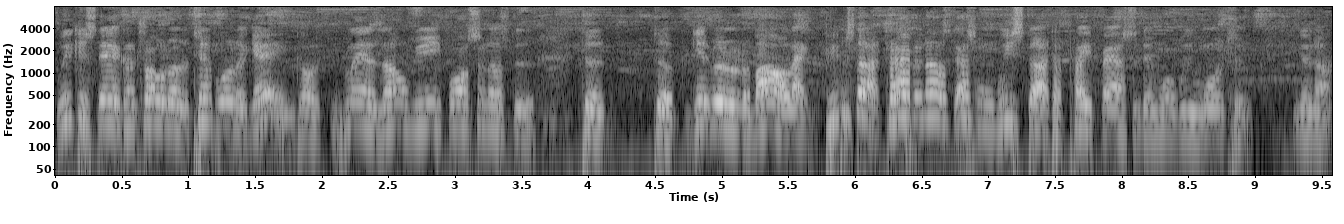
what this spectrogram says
we can stay in control of the tempo of the game because you playing zone, you ain't forcing us to to to get rid of the ball. Like people start trapping us, that's when we start to play faster than what we want to. You know,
